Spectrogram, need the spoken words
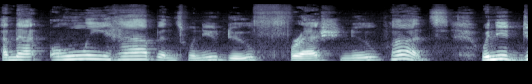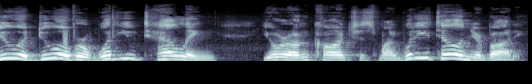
and that only happens when you do fresh new putts. When you do a do over, what are you telling your unconscious mind? What are you telling your body?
